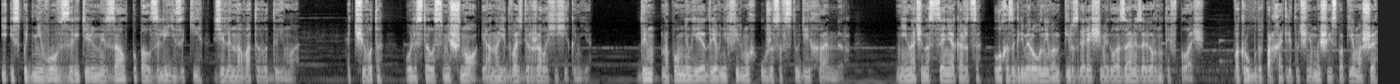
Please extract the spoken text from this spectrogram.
и из-под него в зрительный зал поползли языки зеленоватого дыма. От чего-то Оле стало смешно, и она едва сдержала хихиканье. Дым напомнил ей о древних фильмах ужасов студии «Хаммер». Не иначе на сцене окажется плохо загримированный вампир с горящими глазами, завернутый в плащ. Вокруг будут порхать летучие мыши из папье-маше,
